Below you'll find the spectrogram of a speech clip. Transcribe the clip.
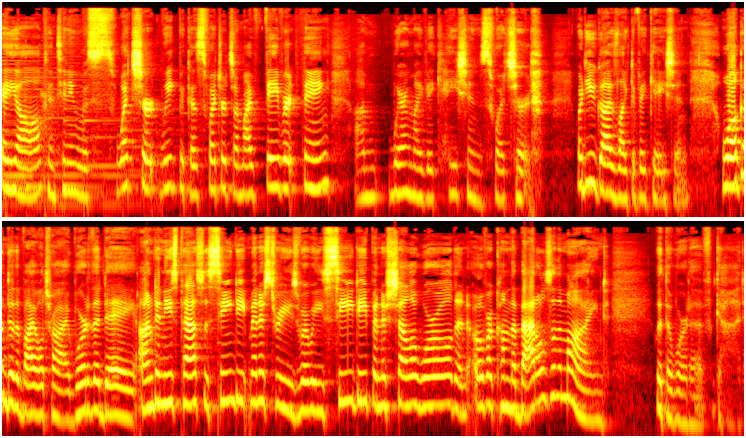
Hey y'all, continuing with sweatshirt week because sweatshirts are my favorite thing. I'm wearing my vacation sweatshirt. What do you guys like to vacation? Welcome to the Bible Tribe, Word of the Day. I'm Denise Pass with Seeing Deep Ministries, where we see deep in a shallow world and overcome the battles of the mind with the Word of God.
